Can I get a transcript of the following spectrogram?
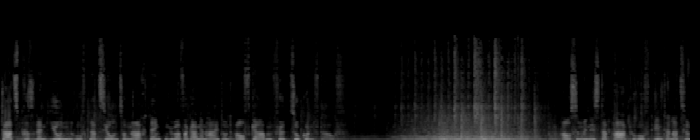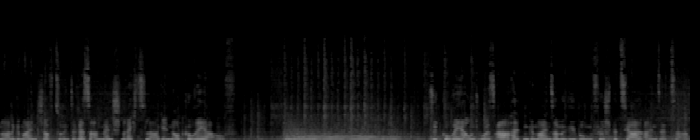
Staatspräsident Yun ruft Nation zum Nachdenken über Vergangenheit und Aufgaben für Zukunft auf. Außenminister Park ruft internationale Gemeinschaft zu Interesse an Menschenrechtslage in Nordkorea auf. Südkorea und USA halten gemeinsame Übungen für Spezialeinsätze ab.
